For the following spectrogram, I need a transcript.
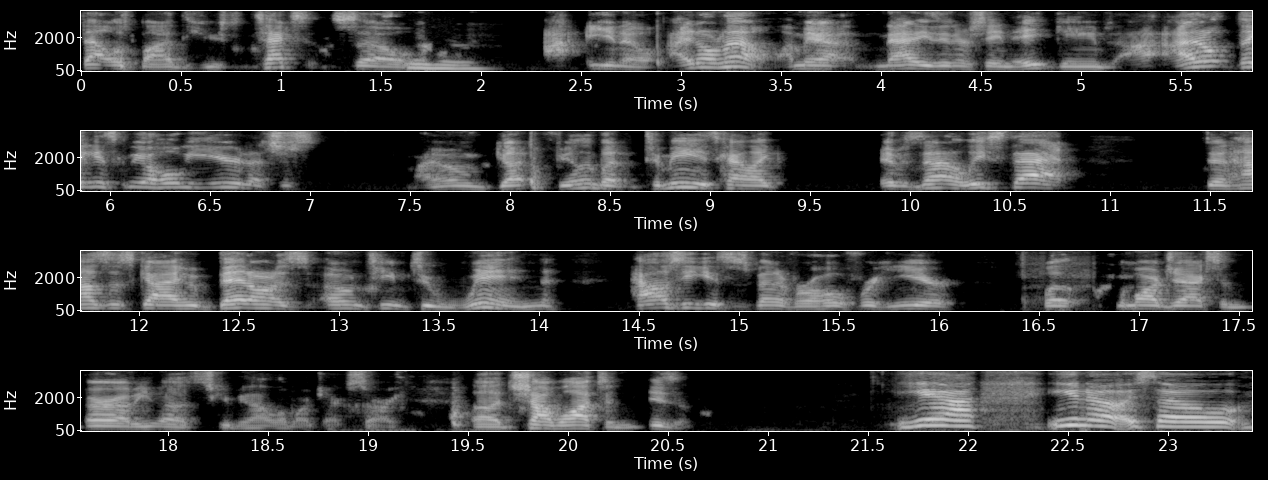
That was by the Houston Texans. So Mhm. I, you know, I don't know. I mean, I- Maddie's in there saying eight games. I, I don't think it's gonna be a whole year. That's just my own gut feeling. But to me, it's kind of like if it's not at least that, then how's this guy who bet on his own team to win? How's he get suspended for a whole freaking year? But Lamar Jackson, or I mean, uh, excuse me, not Lamar Jackson. Sorry, uh, Deshaun Watson isn't. Yeah. You know, so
